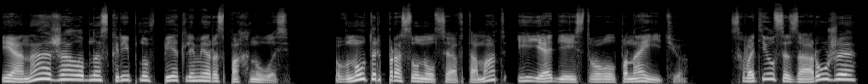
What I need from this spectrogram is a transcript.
и она, жалобно скрипнув петлями, распахнулась. Внутрь просунулся автомат, и я действовал по наитию. Схватился за оружие,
